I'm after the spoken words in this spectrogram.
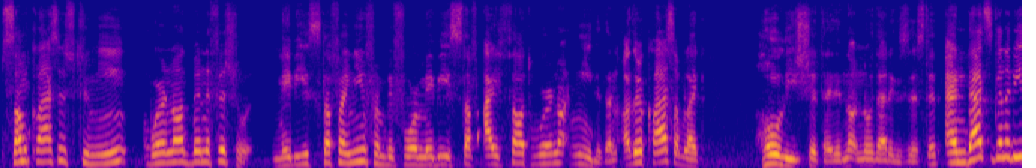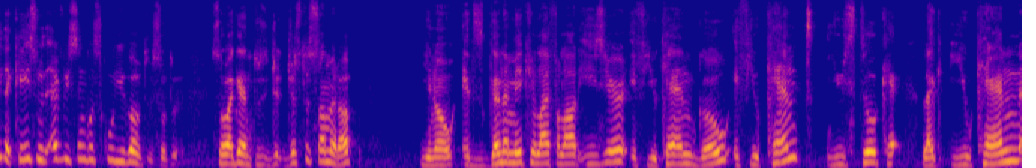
some classes to me were not beneficial. Maybe it's stuff I knew from before. Maybe it's stuff I thought were not needed. And other class, I'm like, holy shit, I did not know that existed. And that's gonna be the case with every single school you go to. So, to, so again, to, ju- just to sum it up, you know, it's gonna make your life a lot easier if you can go. If you can't, you still can. Like you can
